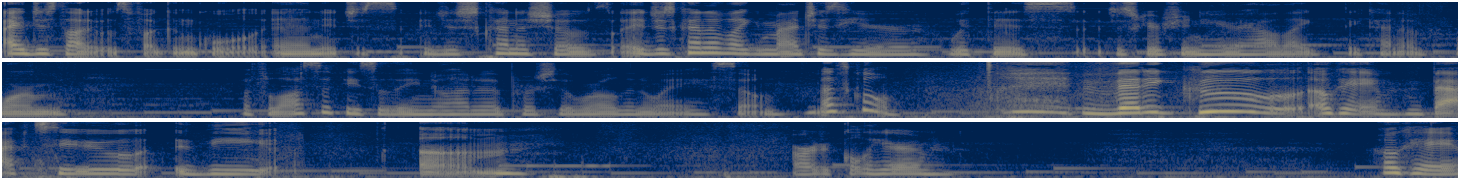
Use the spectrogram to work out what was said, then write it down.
I just thought it was fucking cool and it just it just kind of shows it just kind of like matches here with this description here how like they kind of form a philosophy so they know how to approach the world in a way. So, that's cool. Very cool. Okay, back to the um article here. Okay,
